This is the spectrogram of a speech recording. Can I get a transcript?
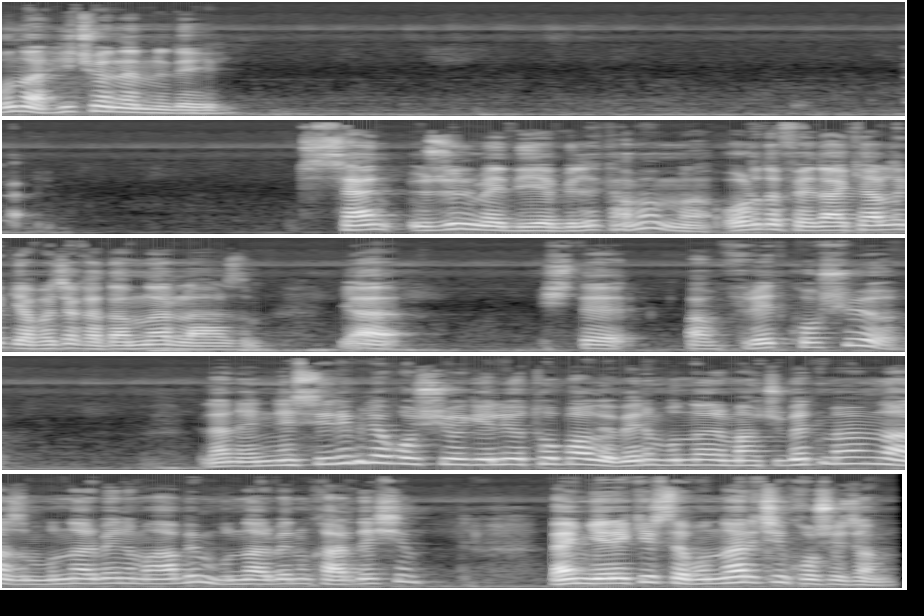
Bunlar hiç önemli değil. Sen üzülme diye bile tamam mı? Orada fedakarlık yapacak adamlar lazım. Ya işte lan Fred koşuyor. Lan En-Nesyri bile koşuyor geliyor top alıyor. Benim bunları mahcup etmemem lazım. Bunlar benim abim, bunlar benim kardeşim. Ben gerekirse bunlar için koşacağım.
